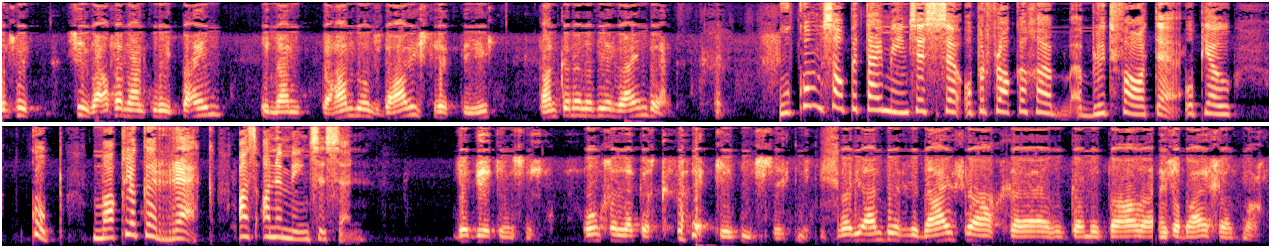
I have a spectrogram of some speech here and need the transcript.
Ons moet sien waarvan dan kom die pyn en dan behandel ons daardie struktuur, dan kan hulle weer wyn drink. Hoekom sal party mense se oppervlakkige bloedvate op jou kop makliker rek as ander mense se? Dit weet ons nie. Ongelukkig ek weet nie sê nie. Maar die antwoord vir daai vraag uh, kan bepaal as jy baie geld maak.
